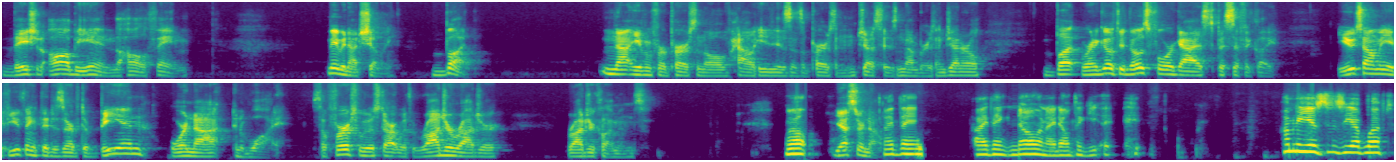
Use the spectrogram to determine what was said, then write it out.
they should all be in the Hall of Fame. Maybe not Schilling, but not even for personal how he is as a person, just his numbers in general. But we're going to go through those four guys specifically. You tell me if you think they deserve to be in or not and why. So, first, we will start with Roger Roger Roger Clemens? Well, yes or no? I think I think no, and I don't think he. he how many years does he have left?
